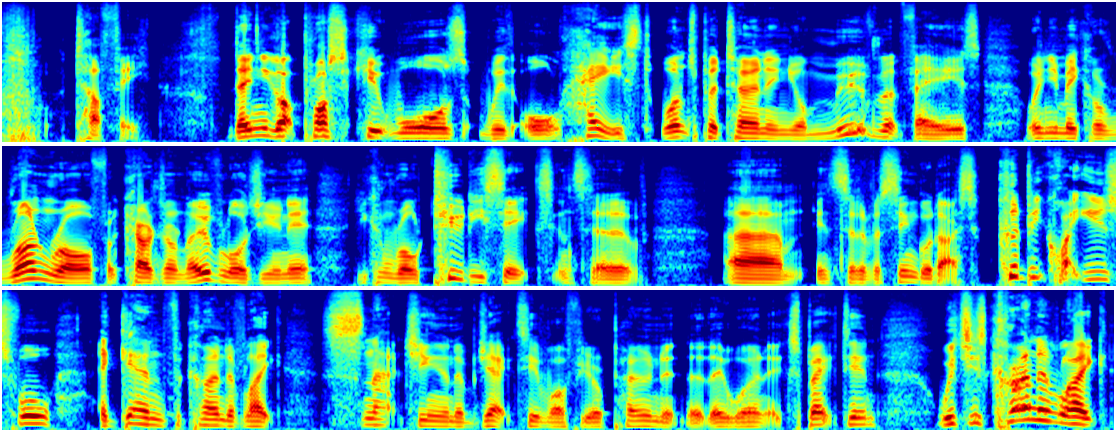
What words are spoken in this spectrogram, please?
Tuffy. Then you got prosecute wars with all haste. Once per turn in your movement phase, when you make a run roll for a Kharadron Overlord unit, you can roll 2d6 instead of um, instead of a single dice. Could be quite useful, again, for kind of like snatching an objective off your opponent that they weren't expecting, which is kind of like,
